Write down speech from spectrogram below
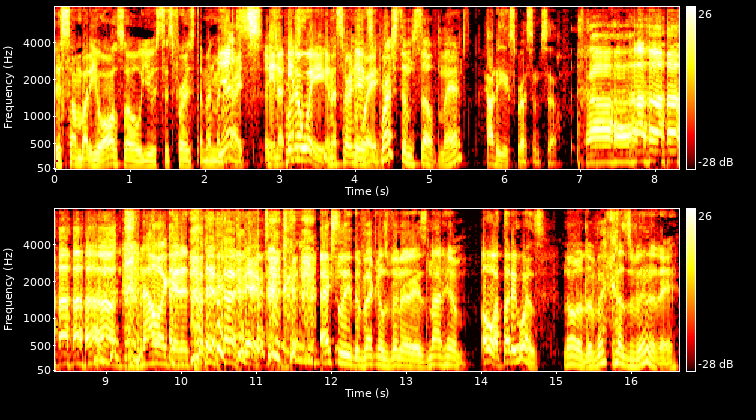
is somebody who also used his First Amendment Yes, rights in a, in a way, in a certain He way. expressed himself, man. How do you express himself? now I get it. Actually, the Veckans vinnare is not him. oh, I thought he was. No, the Veckans vinnare,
